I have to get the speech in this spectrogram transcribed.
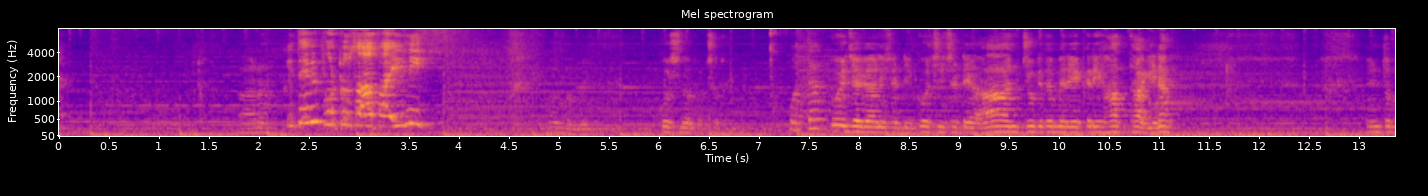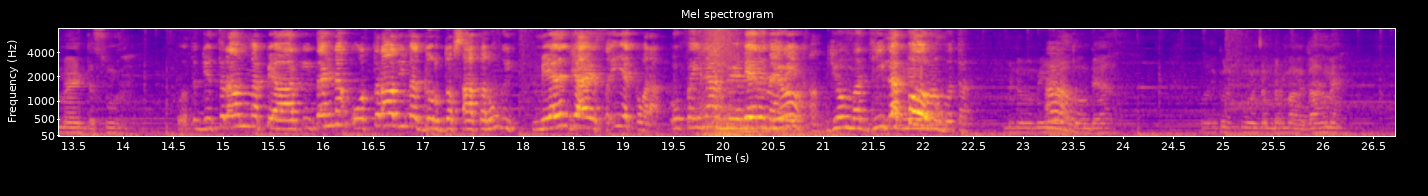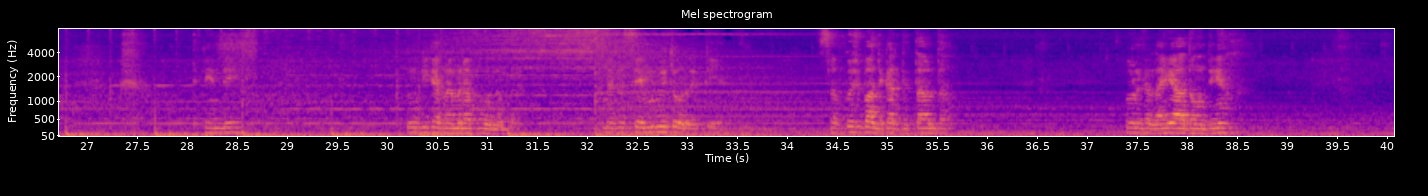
ਕਿਤੇ ਵੀ ਫੋਟੋ ਸਾਫ਼ ਆਈ ਨਹੀਂ ਮੰਮੀ ਕੁਝ ਨਾ ਪੁੱਛੋ। ਤੁਸੀਂ। ਪੁੱਤ। ਕੋਈ ਜਗ੍ਹਾ ਨਹੀਂ ਛੱਡੀ ਕੁਝ ਨਹੀਂ ਛੱਡਿਆ। ਆ ਅੰਜੂ ਕਿਤੇ ਮੇਰੇ ਇੱਕ ਵਾਰੀ ਹੱਥ ਆ ਗਈ ਨਾ। ਇਹਨੂੰ ਤਾਂ ਮੈਂ ਦੱਸੂਗਾ। ਉਹ ਤੇ ਜਿਸ ਤਰ੍ਹਾਂ ਉਹਨੂੰ ਮੈਂ ਪਿਆਰ ਕੀਤਾ ਸੀ ਨਾ ਉਸ ਤਰ੍ਹਾਂ ਉਹਦੀ ਮੈਂ ਦੁਰਦਸ਼ਾ ਕਰੂੰਗੀ। ਮਿਲ ਜਾਏ ਸਹੀ ਇੱਕ ਵਾਰ। ਉਹ ਪਹਿਲਾਂ ਮੇਰੇ ਫਿਰ ਤੇ ਮੈਂ ਦਿਓ। ਜੋ ਮਰਜ਼ੀ ਕਰ ਲੱਭੋ। ਲਿਓ ਪੁੱਤ। ਮੈਨੂੰ ਮੰਮੀ ਆਹੋ। ਯਾਦ ਆਉਂਦਿਆ ਉਹਦੇ ਕੋਲ ਫੋਨ ਨੰਬਰ ਮੰਗਦਾ ਹਾਂ ਮੈਂ। ਤੇ ਕਹਿੰਦੀ ਤੂੰ ਕੀ ਕਰਨਾ ਮੇਰਾ ਫੋਨ ਨੰਬਰ ਮੈਂ ਤਾਂ ਸਿਮ ਵੀ ਤੋੜ ਦਿੱਤੀ ਹੈ। ਸਭ ਕੁਝ ਬੰਦ ਕਰ ਦਿੱਤਾ ਹੁੰਦਾ ਹੁਣ ਗੱਲਾਂ ਯਾਦ ਆਉਂਦੀਆਂ।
